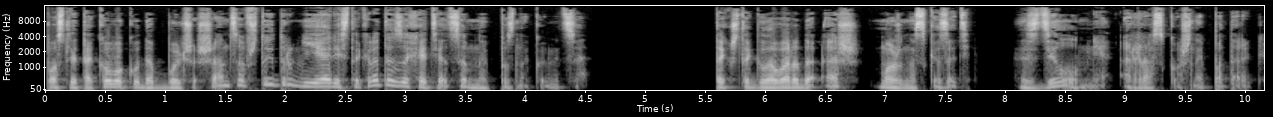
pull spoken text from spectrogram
После такого куда больше шансов, что и другие аристократы захотят со мной познакомиться. Так что глава рода Аш, можно сказать, сделал мне роскошный подарок.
